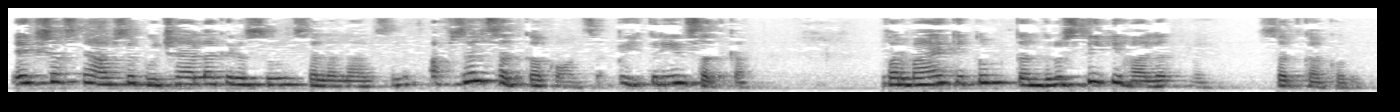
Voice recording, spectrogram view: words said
ایک شخص نے آپ سے پوچھا، اللہ کے رسول صلی اللہ علیہ وسلم، افضل صدقہ کون سا؟ بہترین صدقہ۔ فرمایا کہ تم تندرستی کی حالت میں صدقہ کرو۔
